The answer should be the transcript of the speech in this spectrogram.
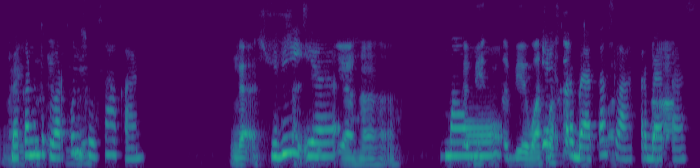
Nah, Bahkan untuk keluar pun susah kan. Nggak Jadi sih. ya Iya, ha, ha. mau lebih lebih was ya terbatas lah, terbatas. Ah.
